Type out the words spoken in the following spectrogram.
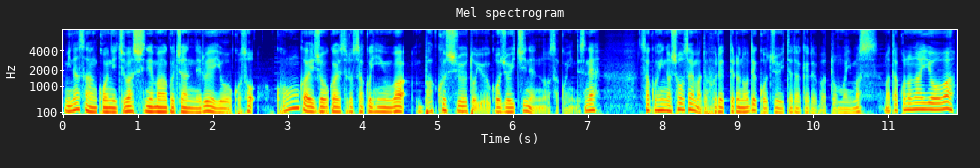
皆さんこんにちは。シネマーグチャンネルへようこそ。今回紹介する作品は爆臭という51年の作品ですね。作品の詳細まで触れてるのでご注意いただければと思います。またこの内容は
